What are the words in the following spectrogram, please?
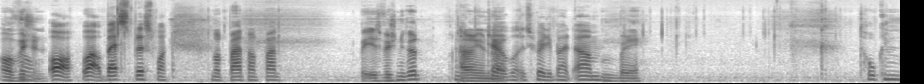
Oh, vision. Oh, wow, best, best one. Not bad, not bad. Wait, is vision good? I No, don't even terrible. It's really bad. Um. know. Bleh. Token.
